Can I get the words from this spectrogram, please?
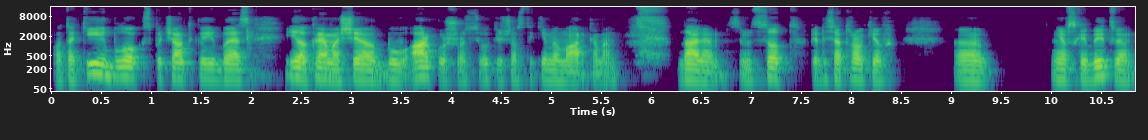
отакий блок з печаткою без, і окремо ще був аркуш, ось виключно з такими марками. Далі, 750 років е, Невської битви.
